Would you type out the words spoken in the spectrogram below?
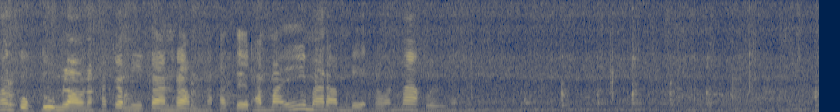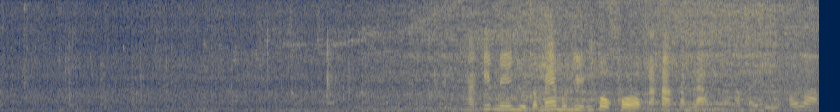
บ้านกกตูมเรานะคะ จะมีการรำนะคะ แต่ทำไมมารำแดดร้อนมากเลยนะคะค่ะคลิปนี้อยู่กับแม่บุญถิ่นกกอกนะคะกำลังนะคะไปดูเขารำ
